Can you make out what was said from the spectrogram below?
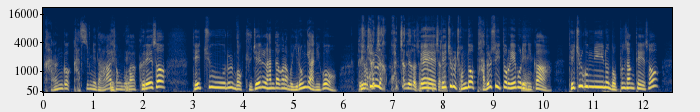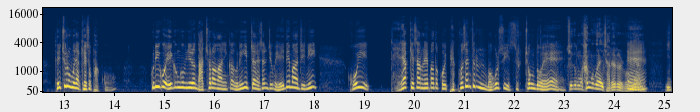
가는 것 같습니다. 네, 정부가 그래서 대출을 뭐 규제를 한다거나 뭐 이런 게 아니고 대출을 활짝 활짝 열어줬죠. 네, 빗장을. 대출을 좀 더 받을 수 있도록 해버리니까 대출 금리는 높은 상태에서 대출은 그냥 계속 받고 그리고 예금 금리는 낮춰라 하니까 은행 입장에서는 지금 예대 마진이 거의 대략 계산을 해봐도 거의 100%는 먹을 수 있을 정도의 지금 한국은행 자료를 보면 예. 이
